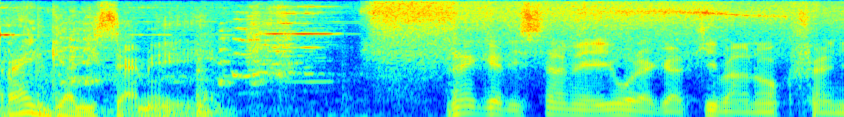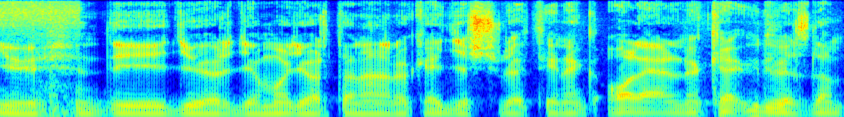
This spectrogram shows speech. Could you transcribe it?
Reggeli személy. Reggeli személy, jó reggelt kívánok, Fenyő D. György, a Magyar Tanárok Egyesületének alelnöke. Üdvözlöm.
